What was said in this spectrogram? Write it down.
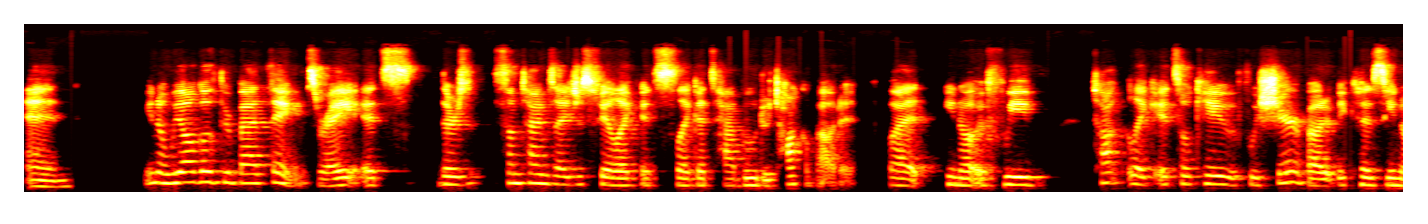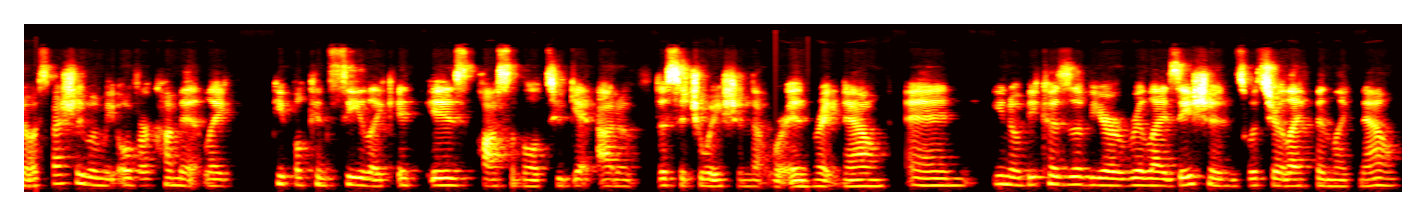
And, you know, we all go through bad things, right? It's, there's sometimes I just feel like it's like a taboo to talk about it. But, you know, if we talk, like, it's okay if we share about it because, you know, especially when we overcome it, like, people can see like it is possible to get out of the situation that we're in right now. And you know because of your realizations what's your life been like now?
